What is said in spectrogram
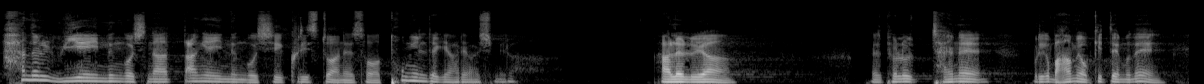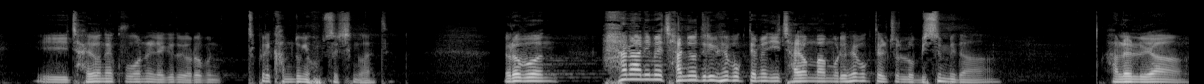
하늘 위에 있는 것이나 땅에 있는 것이 그리스도 안에서 통일되게 하려 하십니다. 할렐루야. 별로 자연에 우리가 마음이 없기 때문에 이 자연의 구원을 내기도 여러분 특별히 감동이 없으신 것 같아요. 여러분, 하나님의 자녀들이 회복되면 이 자연 만물이 회복될 줄로 믿습니다. 할렐루야.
